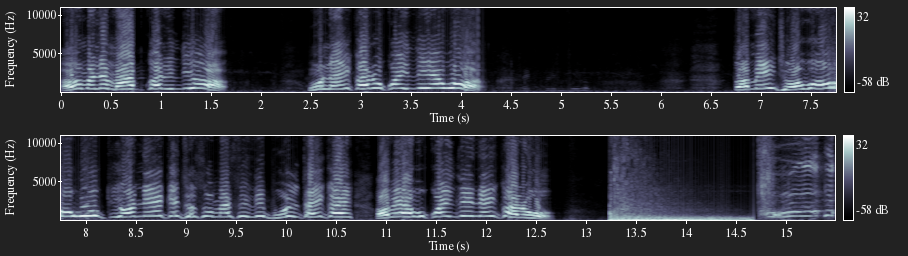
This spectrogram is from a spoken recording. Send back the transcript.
હવે મને માફ કરી દો હું નહીં કરું કોઈ દી એવું. તમે જોવો, હું કયો ને કે જસુ માસીથી ભૂલ થઈ ગઈ. હવે આવું કોઈ દી નહીં કરું.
